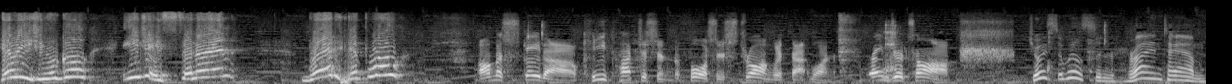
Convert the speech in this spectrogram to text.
Harry Hugel, EJ Finneran, Brad Hipwell, Thomas Skado, Keith Hutchison, the force is strong with that one. Ranger Tom, Joyce Wilson, Ryan Tam.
